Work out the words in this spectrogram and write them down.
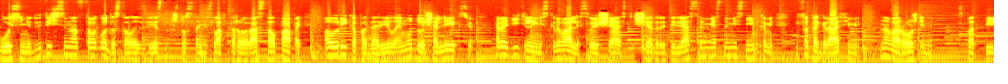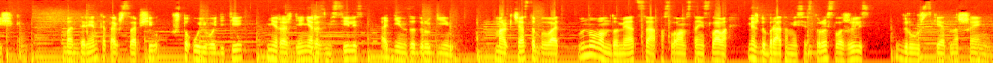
Осенью 2017 года стало известно, что Станислав второй раз стал папой, а Урика подарила ему дочь Алексию. Родители не скрывали свое счастье, щедро делясь совместными снимками и фотографиями новорожденных с подписчиками. Бондаренко также сообщил, что у его детей дни рождения разместились один за другим. Марк часто бывает в новом доме отца. По словам Станислава, между братом и сестрой сложились дружеские отношения.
